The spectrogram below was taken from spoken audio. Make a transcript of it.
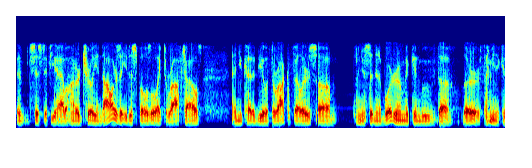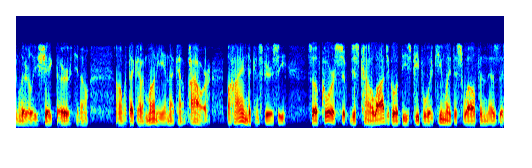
It's just if you have a hundred trillion dollars at your disposal, like the Rothschilds, and you cut a deal with the Rockefellers, um, and you're sitting in a boardroom, it can move the the earth. I mean, it can literally shake the earth. You know, um, with that kind of money and that kind of power behind the conspiracy. So of course, it just kind of logical that these people would accumulate this wealth, and as the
